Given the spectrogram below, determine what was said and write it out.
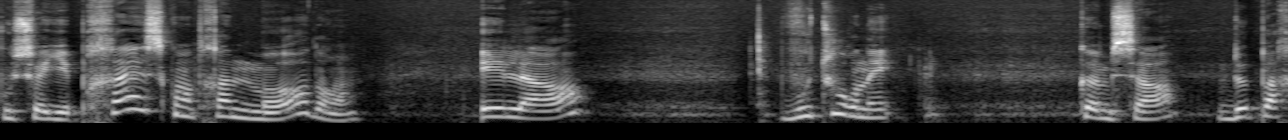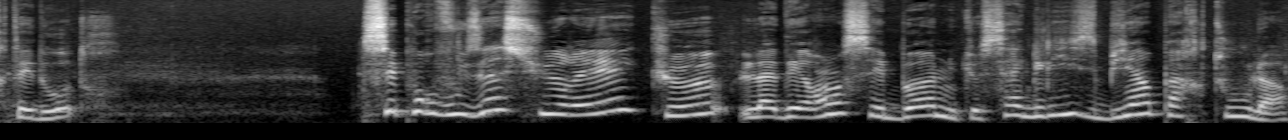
vous soyez presque en train de mordre, et là, vous tournez comme ça, de part et d'autre. C'est pour vous assurer que l'adhérence est bonne, que ça glisse bien partout là.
